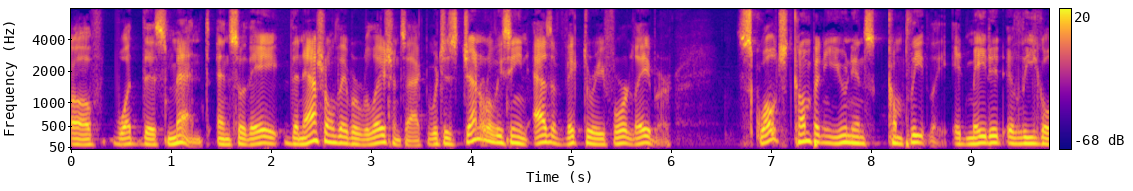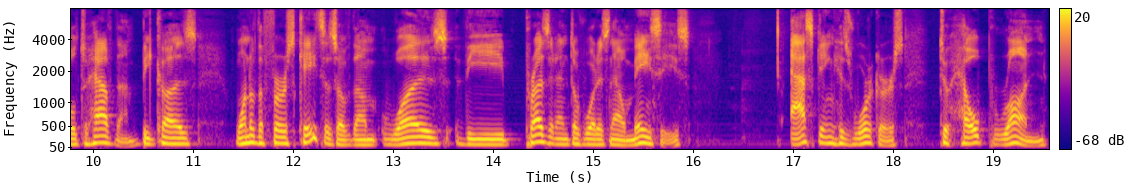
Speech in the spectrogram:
of what this meant. And so they, the National Labor Relations Act, which is generally seen as a victory for labor, squelched company unions completely. It made it illegal to have them because one of the first cases of them was the president of what is now Macy's asking his workers to help run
